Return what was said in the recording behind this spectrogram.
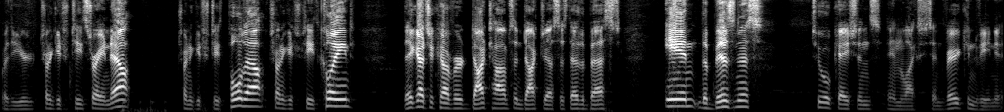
Whether you're trying to get your teeth straightened out, trying to get your teeth pulled out, trying to get your teeth cleaned, they got you covered. Doc Thompson, Doc Justice, they're the best in the business. Two locations in Lexington. Very convenient.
